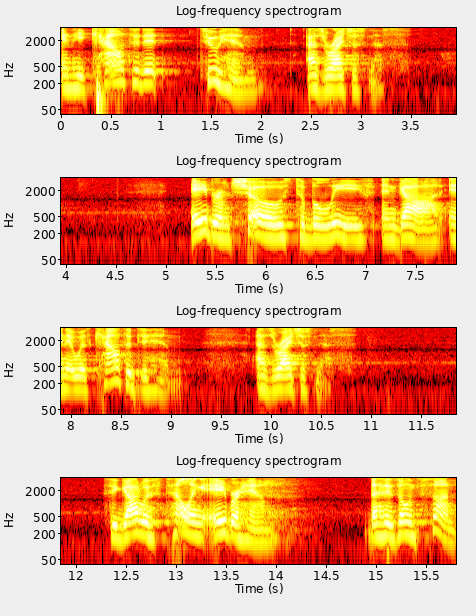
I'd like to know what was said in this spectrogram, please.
and he counted it to him as righteousness. Abram chose to believe in God, and it was counted to him as righteousness. See, God was telling Abraham that his own son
